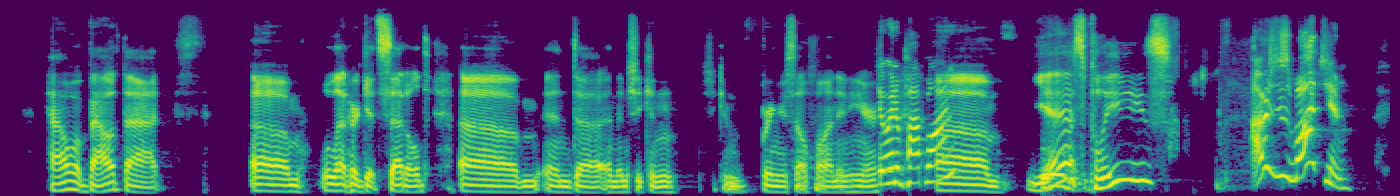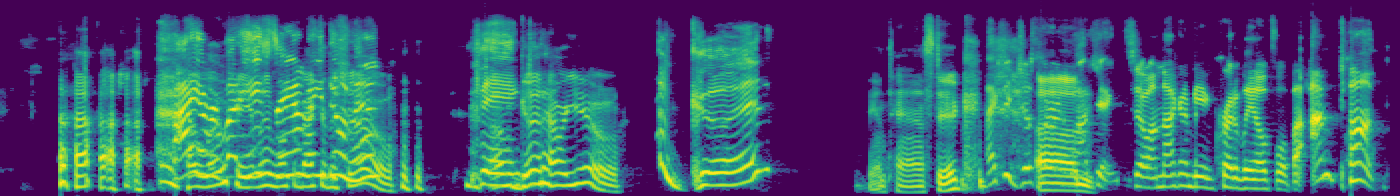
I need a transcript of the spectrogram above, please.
How about that? Um, we'll let her get settled, um, and uh, and then she can she can bring herself on in here. Do you want me to pop on? Um, yes, please. I was just watching. Hi, everybody. Hey, Sam, Welcome how back you to the doing, man? show. I'm good. How are you? I'm good. Fantastic. I actually just started Um, watching, so I'm not going to be incredibly helpful, but I'm pumped.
